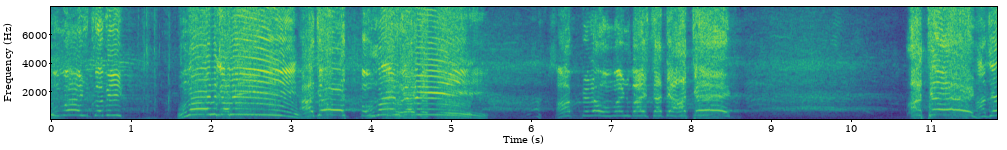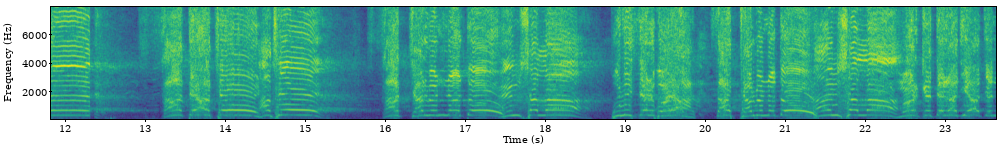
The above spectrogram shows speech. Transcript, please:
হুমায়ুন কবি হুমায়ুন কবির। আজাদ হুমায়ুন। গেছে। আপনারা হুমায়ুন ভাইয়ের সাথে আছেন? আছেন? আছে। সাথে আছেন? আছে। সাথ ছাড়বেন না তো। ইনশাল্লাহ। পুলিশের ভয়া সাথ ছাড়বেন না তো। ইনশাল্লাহ। মার্কেটে রাজি আছেন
